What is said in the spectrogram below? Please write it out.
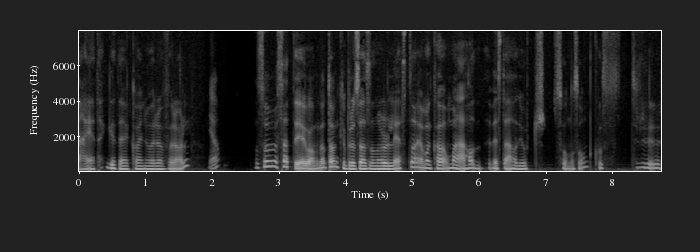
Nei, jeg tenker det kan være for alle. Ja. Og så setter jeg i gang noen tankeprosesser når du leser. da. Ja, men hva om jeg hadde, hvis jeg hadde gjort sånn og sånn? Hvordan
